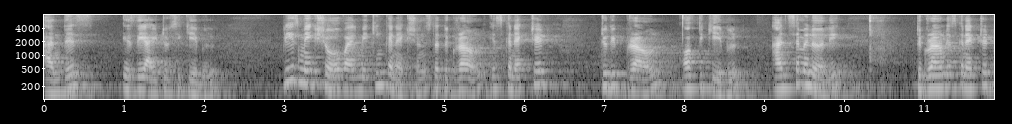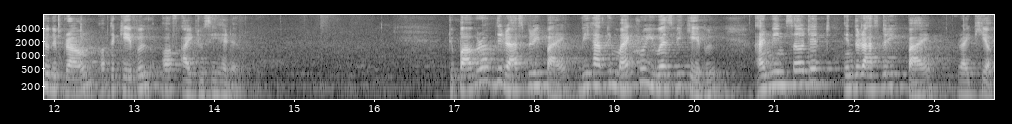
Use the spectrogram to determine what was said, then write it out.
and this is the I2C cable. Please make sure while making connections that the ground is connected to the brown of the cable and similarly the ground is connected to the brown of the cable of I2C header. To power up the Raspberry Pi, we have the micro USB cable and we insert it in the Raspberry Pi right here.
